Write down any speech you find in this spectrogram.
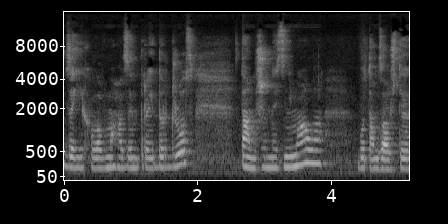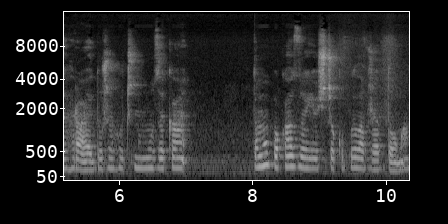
заїхала в магазин Trader Joe's. Там вже не знімала, бо там завжди грає дуже гучна музика. Тому показую, що купила вже вдома.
